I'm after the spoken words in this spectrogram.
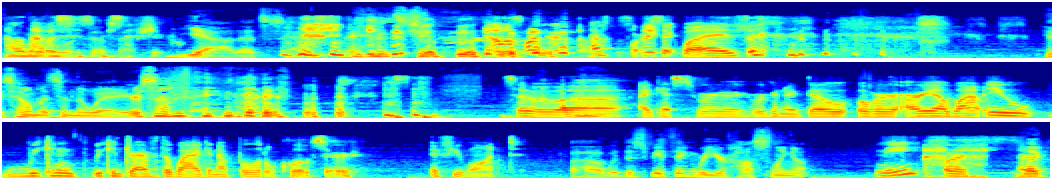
Oh, would that was looked his up after. perception. Yeah, that's it's just- I was wondering. Of course it was. his helmet's in the way or something. so uh, I guess we're we're gonna go over. Aria, why don't you? We can we can drive the wagon up a little closer if you want. Uh, would this be a thing where you're hustling up, Me or like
